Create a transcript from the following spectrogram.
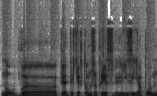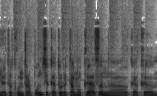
Ну, в, опять-таки, в том же пресс-релизе я помню этот контрапунктик, который там указан э, как э,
